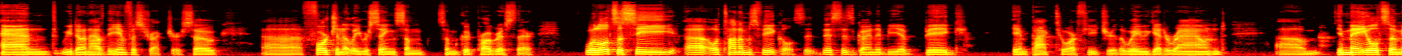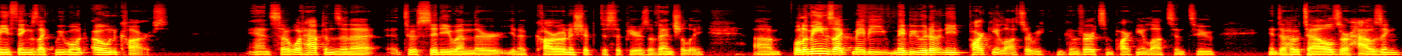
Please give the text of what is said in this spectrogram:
and we don't have the infrastructure. So, uh, fortunately, we're seeing some some good progress there. We'll also see uh, autonomous vehicles. This is going to be a big impact to our future, the way we get around. Um, it may also mean things like we won't own cars. And so, what happens in a to a city when their you know car ownership disappears eventually? Um, well, it means like maybe maybe we don't need parking lots, or we can convert some parking lots into into hotels or housing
